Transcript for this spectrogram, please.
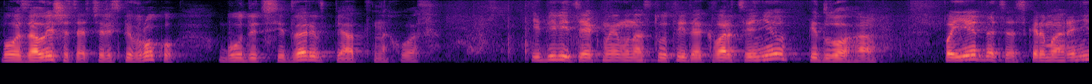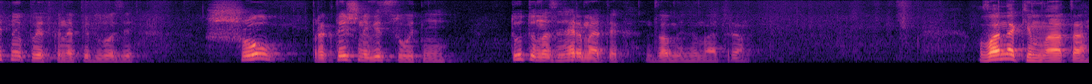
Бо залишиться через півроку будуть всі двері в п'ятнах у вас. І дивіться, як ми, у нас тут іде кварцвініл, підлога, поєднується з керамогранітною плиткою на підлозі. Шов практично відсутній. Тут у нас герметик 2 мм. Ванна кімната.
